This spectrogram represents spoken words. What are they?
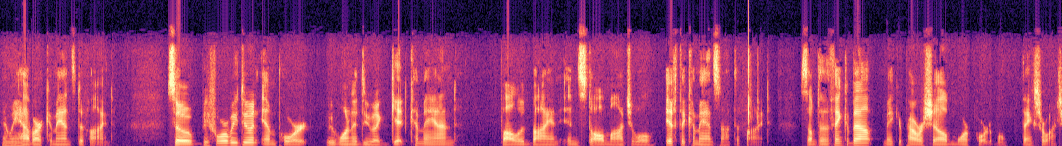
And we have our commands defined. So before we do an import, we want to do a Get-Command followed by an install module if the command's not defined. Something to think about, make your PowerShell more portable. Thanks for watching.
